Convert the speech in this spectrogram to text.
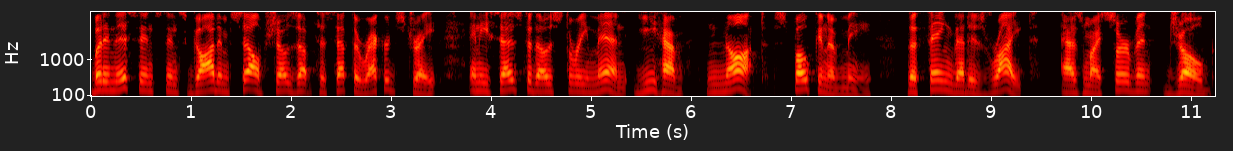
But in this instance, God himself shows up to set the record straight, and he says to those three men, Ye have not spoken of me the thing that is right, as my servant Job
